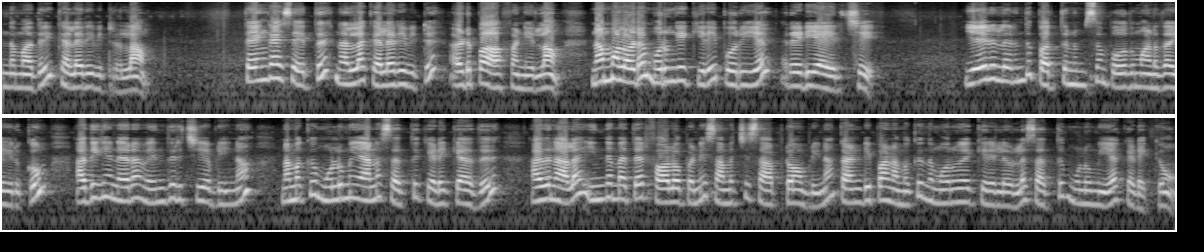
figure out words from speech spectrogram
இந்த மாதிரி கிளறி விட்டுறலாம். தேங்காய் சேர்த்து நல்லா கிளறி விட்டு அடுப்பை ஆஃப் பண்ணிடலாம். நம்மளோட முருங்கைக்கீரை பொரியல் ரெடி ஆயிடுச்சு ஏழுலேருந்து பத்து நிமிஷம் போதுமானதாக இருக்கும். அதிக நேரம் வெந்துருச்சு அப்படின்னா நமக்கு முழுமையான சத்து கிடைக்காது. அதனால் இந்த மெத்தட் ஃபாலோ பண்ணி சமைச்சு சாப்பிட்டோம் அப்படின்னா கண்டிப்பாக நமக்கு இந்த முருங்கைக்கீரையில் உள்ள சத்து முழுமையாக கிடைக்கும்.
